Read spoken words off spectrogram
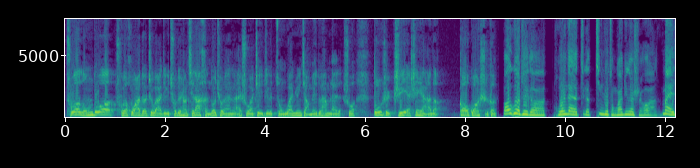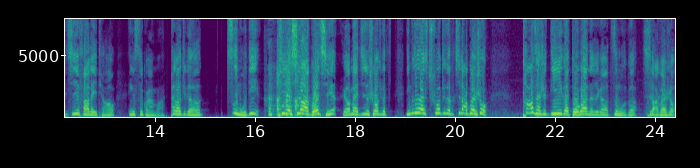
除了隆多、除了霍华德之外，这个球队上其他很多球员来说，这这个总冠军奖杯对他们来说都是职业生涯的高光时刻。包括这个湖人在这个庆祝总冠军的时候啊，麦基发了一条 Instagram，拍到这个字母 D 披着希腊国旗，然后麦基就说：“这个你们都在说这个希腊怪兽。”他才是第一个夺冠的这个字母哥，希腊怪兽，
